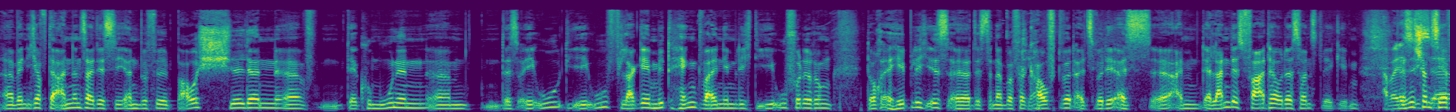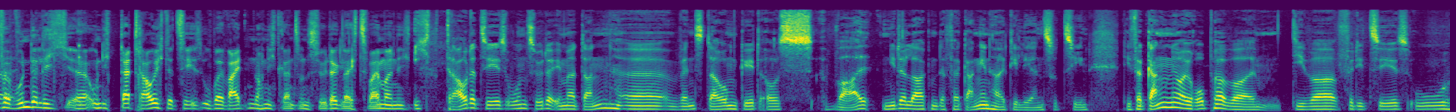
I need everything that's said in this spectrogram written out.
wenn ich auf der anderen Seite sehe, an wie vielen Bauschildern äh, der Kommunen ähm, das EU, die EU-Flagge mithängt, weil nämlich die EU-Forderung doch erheblich ist, äh, das dann aber verkauft Klar. wird, als würde es äh, einem der Landesvater oder sonst wer geben. Aber das, das ist schon sehr verwunderlich äh, und ich, da traue ich der CSU bei weitem noch nicht ganz und Söder gleich zweimal nicht. Ich traue der CSU und Söder immer dann, äh, wenn es darum geht, aus Wahlniederlagen der Vergangenheit die Lehren zu ziehen. Die vergangene Europawahl, die war für die CSU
